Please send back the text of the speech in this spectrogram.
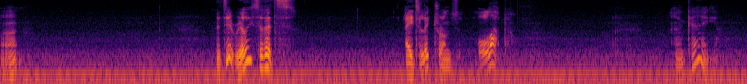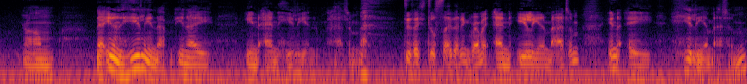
All right. That's it, really. So that's eight electrons all up. Okay. Um, now, in an helium atom, in a in an helium atom, do they still say that in grammar? An helium atom. In a helium atom,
